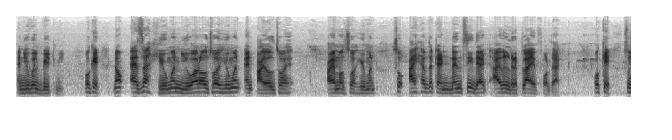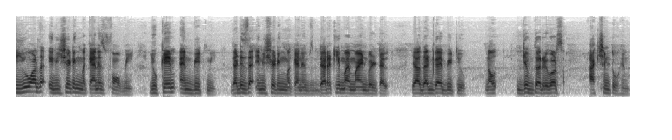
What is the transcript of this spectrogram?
and you will beat me. Okay. Now as a human, you are also a human and I also I am also a human. So I have the tendency that I will reply for that. Okay, so you are the initiating mechanism for me. You came and beat me. That is the initiating mechanism. Directly my mind will tell, yeah, that guy beat you. Now give the reverse action to him.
